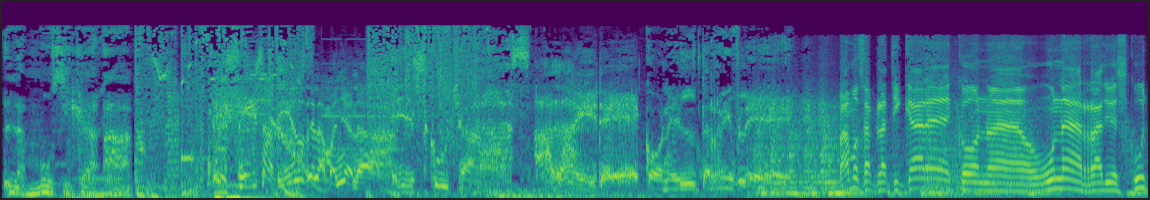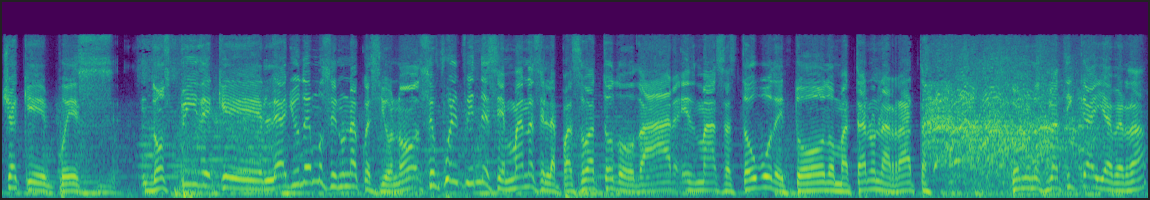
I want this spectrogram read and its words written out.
La música a. De 6 a 10 de la mañana. Escuchas al aire con el terrible. Vamos a platicar eh, con eh, una radio escucha que pues nos pide que le ayudemos en una cuestión, ¿no? Se fue el fin de semana, se la pasó a todo dar, es más, hasta hubo de todo, mataron a rata. Como nos platica ella, ¿verdad?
